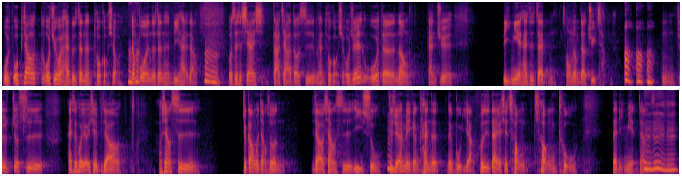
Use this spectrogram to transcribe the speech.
我我比较，我觉得我还不是真的很脱口秀，像博文就真的很厉害这样，嗯，或是现在大家都是蛮脱口秀，我觉得我的那种感觉理念还是在从那种比较剧场的，哦哦哦，嗯，就就是还是会有一些比较，好像是，就刚刚我讲说。比较像是艺术，就觉得每个人看的那个不一样，嗯、或者带有些冲冲突在里面这样子，嗯嗯、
